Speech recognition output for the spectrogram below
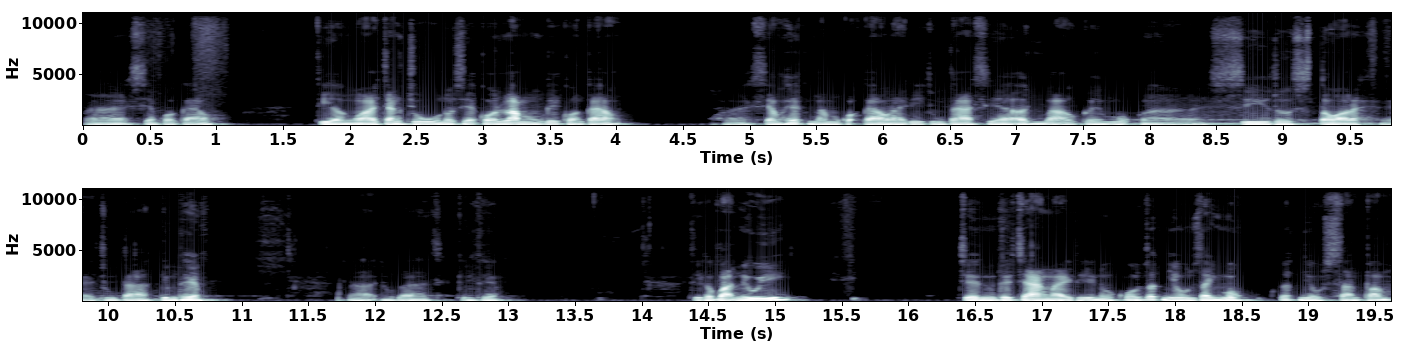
À, xem quảng cáo. Thì ở ngoài trang chủ nó sẽ có 5 cái quảng cáo à, xem hết năm quảng cáo này thì chúng ta sẽ ấn vào cái mục là Zero Store này để chúng ta kiếm thêm. Đấy, chúng ta kiếm thêm. Thì các bạn lưu ý trên cái trang này thì nó có rất nhiều danh mục rất nhiều sản phẩm.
